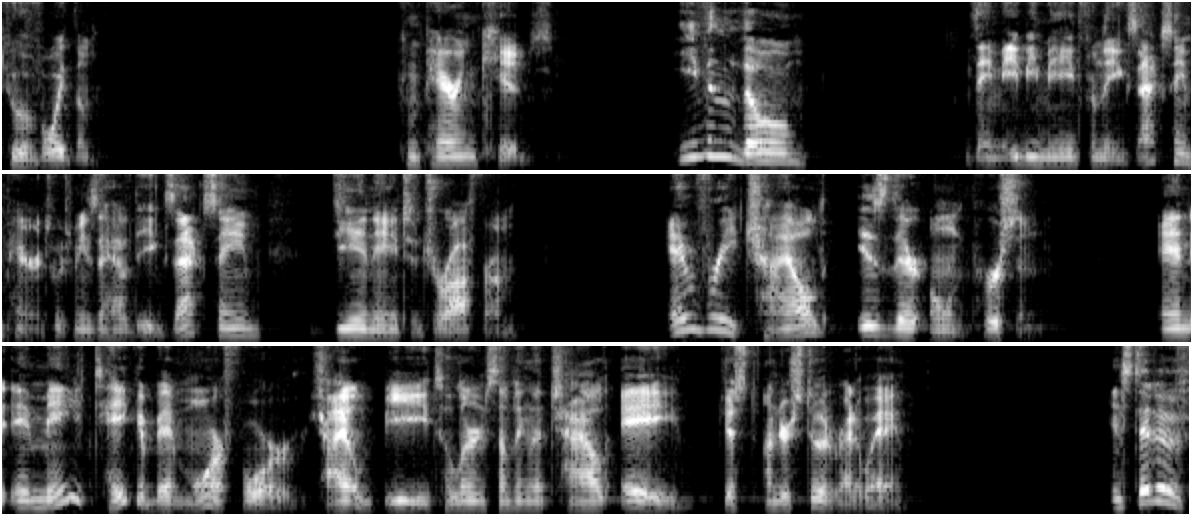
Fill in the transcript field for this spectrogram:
to avoid them. Comparing kids even though they may be made from the exact same parents, which means they have the exact same DNA to draw from, every child is their own person. And it may take a bit more for child B to learn something that child A just understood right away. Instead of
